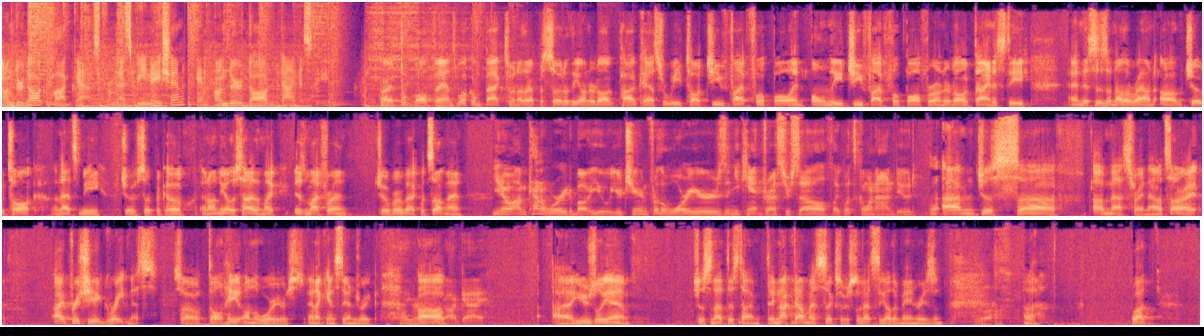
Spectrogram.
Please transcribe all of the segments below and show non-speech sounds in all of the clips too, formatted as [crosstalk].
Underdog Podcast from SB Nation and Underdog Dynasty. All right, football fans, welcome back to another episode of the Underdog Podcast where we talk G5 football and only G5 football for Underdog Dynasty. And this is another round of Joe Talk, and that's me, Joe Serpico. And on the other side of the mic is my friend, Joe Burback. What's up, man? You know, I'm kind of worried about you. You're cheering for the Warriors and you can't dress yourself. Like, what's going on, dude? I'm just uh, a mess right now. It's all right. I appreciate greatness, so don't hate on the Warriors. And I can't stand Drake. How you're Uh, underdog guy. I usually am. Just not this time. They knocked out my Sixers, so that's the other main reason. Uh, but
